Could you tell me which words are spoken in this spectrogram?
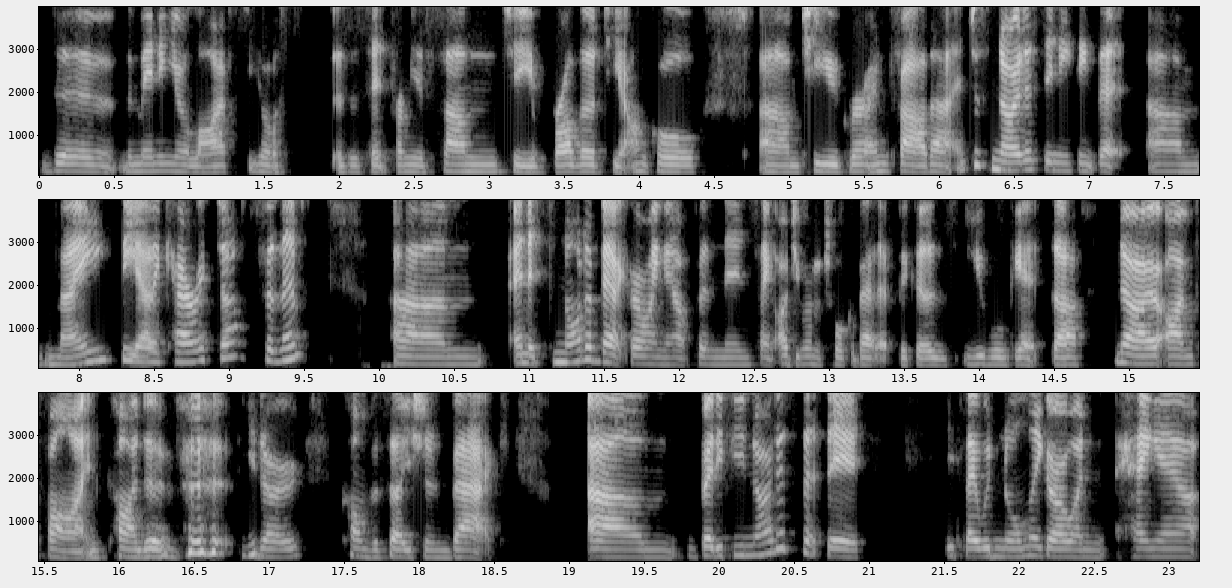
the the men in your life, your as I said, from your son to your brother to your uncle um, to your grandfather, and just notice anything that um, may be out of character for them. Um, and it's not about going up and then saying, "Oh, do you want to talk about it?" Because you will get the "No, I'm fine" kind of you know conversation back. Um, but if you notice that they're if they would normally go and hang out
